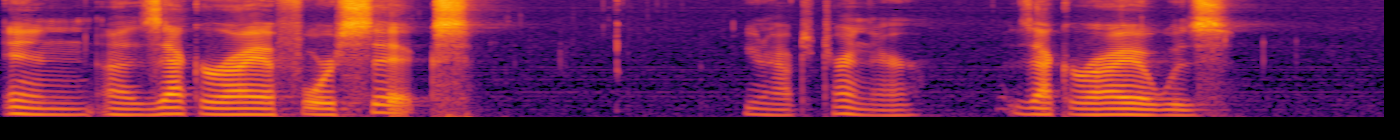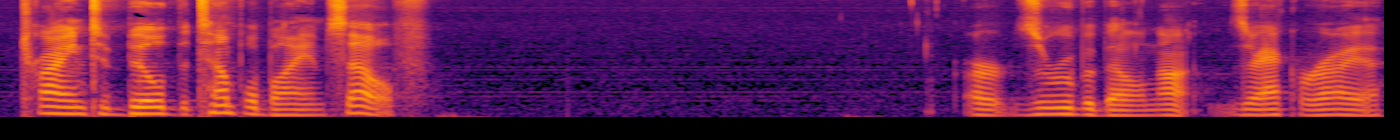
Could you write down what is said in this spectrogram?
in uh, Zechariah 4 6, you don't have to turn there. Zechariah was trying to build the temple by himself. Or Zerubbabel, not Zechariah.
